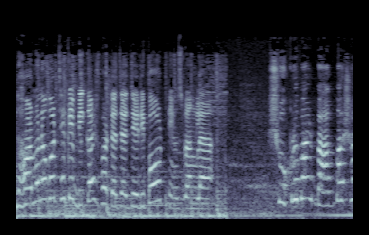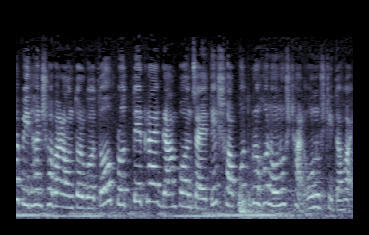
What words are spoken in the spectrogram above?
ধর্মনগর থেকে বিকাশ ভট্টাচার্যের রিপোর্ট, নিউজ বাংলা। শুক্রবার বাগবাসা বিধানসভার অন্তর্গত প্রত্যেক রায় গ্রাম পঞ্চায়েতে শপথ গ্রহণ অনুষ্ঠান অনুষ্ঠিত হয়।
